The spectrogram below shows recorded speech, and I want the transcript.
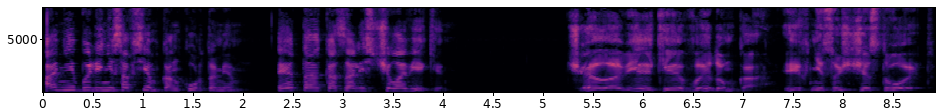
«Они были не совсем конкуртами. Это оказались человеки». «Человеки – выдумка. Их не существует.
